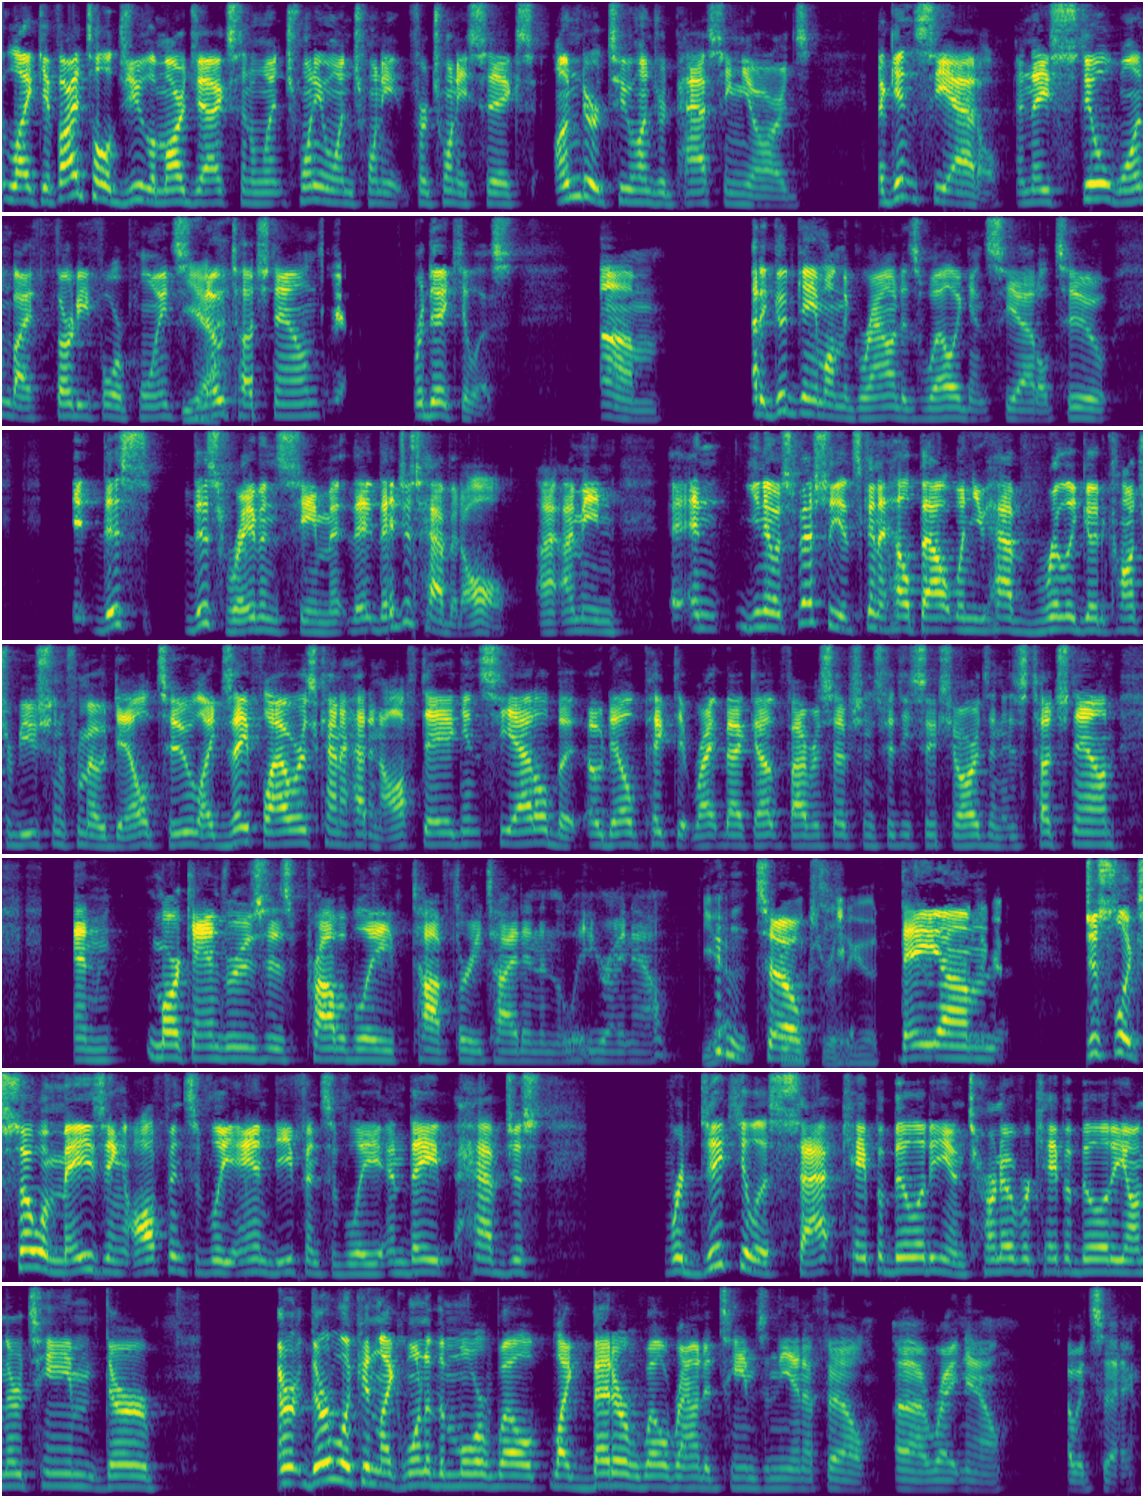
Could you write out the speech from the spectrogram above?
like if I told you Lamar Jackson went 21 20 for 26 under 200 passing yards against Seattle and they still won by 34 points, yeah. no touchdowns. Yeah. Ridiculous. Um had a good game on the ground as well against Seattle too. It, this this Ravens team, they they just have it all. I, I mean, and you know, especially it's going to help out when you have really good contribution from Odell too. Like Zay Flowers kind of had an off day against Seattle, but Odell picked it right back up, five receptions, 56 yards, and his touchdown. And Mark Andrews is probably top three tight end in the league right now. Yeah, so looks really good. They um really just look so amazing offensively and defensively, and they have just ridiculous sack capability and turnover capability on their team. They're they're they're looking like one of the more well like better well-rounded teams in the NFL uh, right now. I would say.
